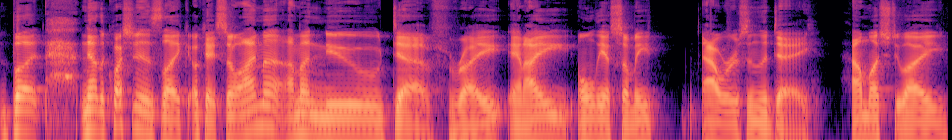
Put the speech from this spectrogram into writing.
but now the question is like, okay, so I'm a I'm a new dev, right? And I only have so many hours in the day. How much do I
